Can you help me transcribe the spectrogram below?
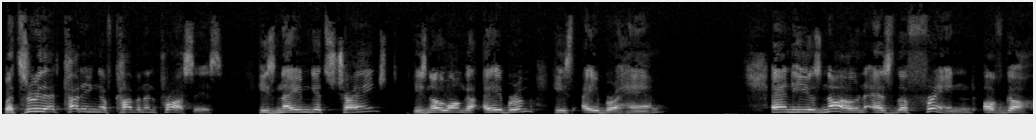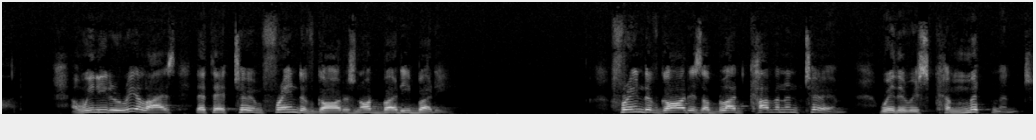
But through that cutting of covenant process, his name gets changed. He's no longer Abram, he's Abraham. And he is known as the friend of God. And we need to realize that that term friend of God is not buddy buddy. Friend of God is a blood covenant term where there is commitment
